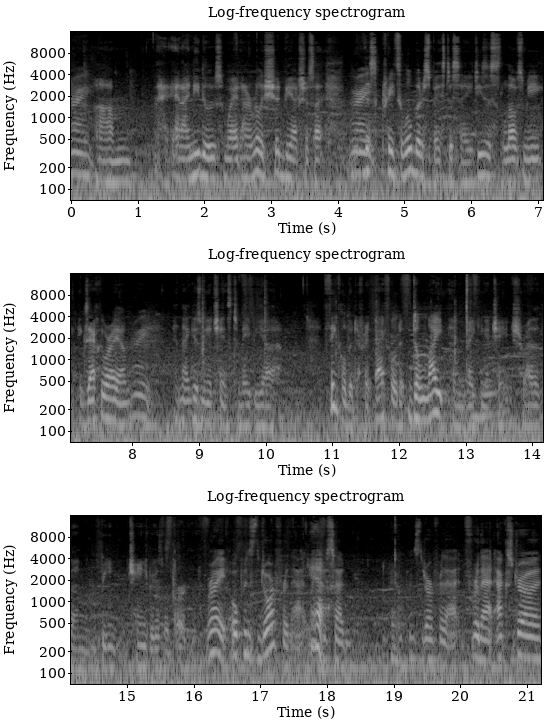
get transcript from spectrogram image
Right. Um, and I need to lose some weight, and I really should be exercising. Right. This creates a little bit of space to say, Jesus loves me exactly where I am, Right. and that gives me a chance to maybe uh, think a little bit different, act a little bit, delight in making a change rather than being changed because of a burden. Right. Opens the door for that, like Yeah. you said. Yeah. Opens the door for that, for that extra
